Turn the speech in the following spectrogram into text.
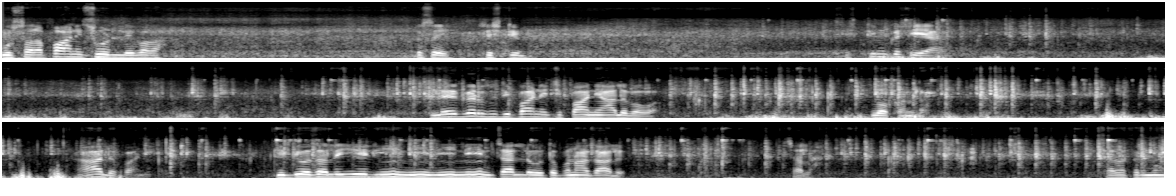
उसाला पाणी सोडले बघा. कसं आहे सिस्टीम सिस्टीम कशी आहे लय गरज होती पाण्याची. पाणी आलं बाबा. लोकांना. आलं पाणी. किती दिवस झालं येईल येईन येईन येईन येईन चाललं होतं पण आज आलं. चला. चला तर मग.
